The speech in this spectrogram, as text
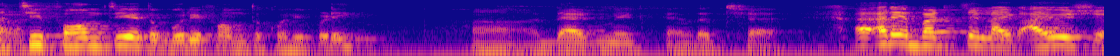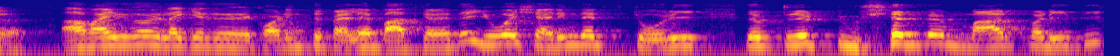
अच्छी फॉर्म चाहिए तो बुरी फॉर्म तो खोनी पड़ेगी। हाँ दैट मेक सेंस अच्छा है। अरे बट लाइक आयुष हमारी तो लाइक रिकॉर्डिंग से पहले बात कर रहे थे you were sharing that story जब तुझे ट्यूशन पे मार पड़ी थी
